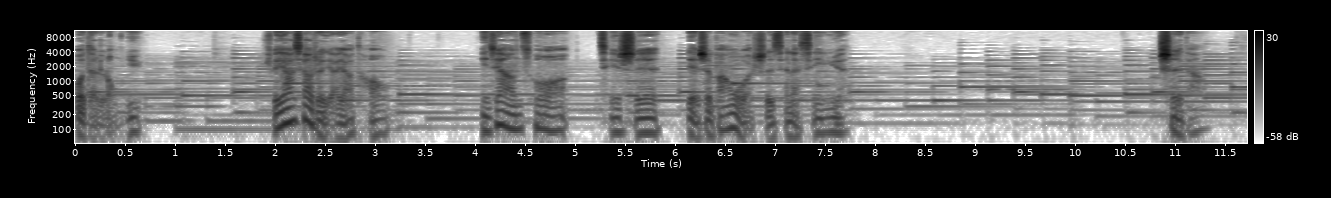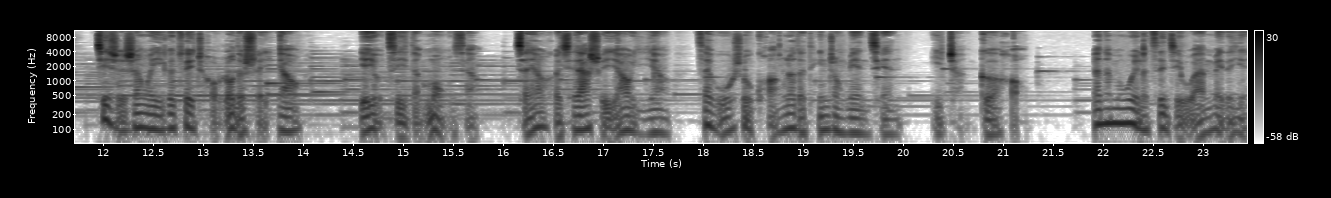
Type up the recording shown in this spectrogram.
获得荣誉。水妖笑着摇摇头：“你这样做其实也是帮我实现了心愿。”是的，即使身为一个最丑陋的水妖，也有自己的梦想，想要和其他水妖一样，在无数狂热的听众面前一展歌喉，让他们为了自己完美的演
